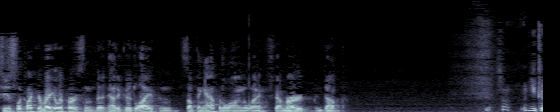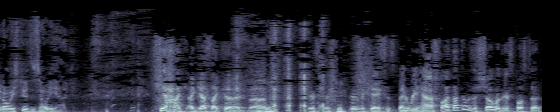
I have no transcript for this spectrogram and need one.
She just looked like a regular person that had a good life and something happened along the way. She got murdered and dumped. So you could always do the Zodiac. Yeah, I, I guess I could. Uh, there's, there's, there's a case that's been rehashed. Well, I thought there was a show where they're supposed to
